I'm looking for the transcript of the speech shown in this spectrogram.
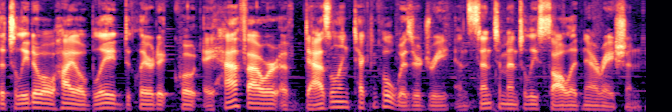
The Toledo, Ohio Blade declared it, quote, a half hour of dazzling technical wizardry and sentimentally solid narration.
